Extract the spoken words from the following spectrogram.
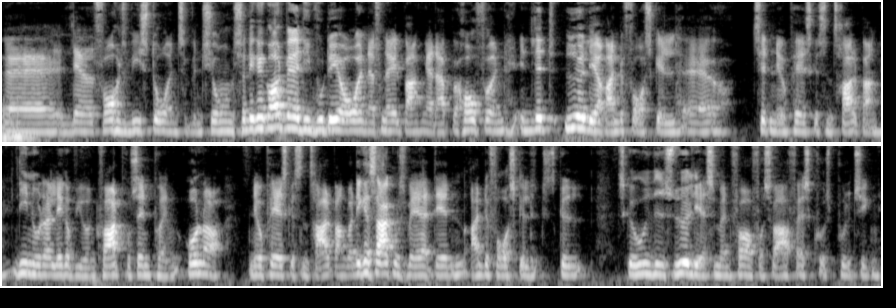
øh, lavet forholdsvis stor intervention. Så det kan godt være, at de vurderer over i Nationalbanken, at der er behov for en, en lidt yderligere renteforskel øh, til den europæiske centralbank. Lige nu der ligger vi jo en kvart procentpoint under den europæiske centralbank, og det kan sagtens være, at den renteforskel skal, skal udvides yderligere, simpelthen for at forsvare fastkurspolitikken.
